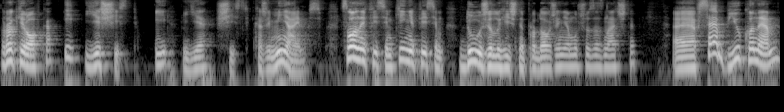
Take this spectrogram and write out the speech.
рокіровка і Е6. І Е6. Каже, міняємось. Слон F8, кінь F8, дуже логічне продовження, мушу зазначити. Е, все, б'ю конем.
